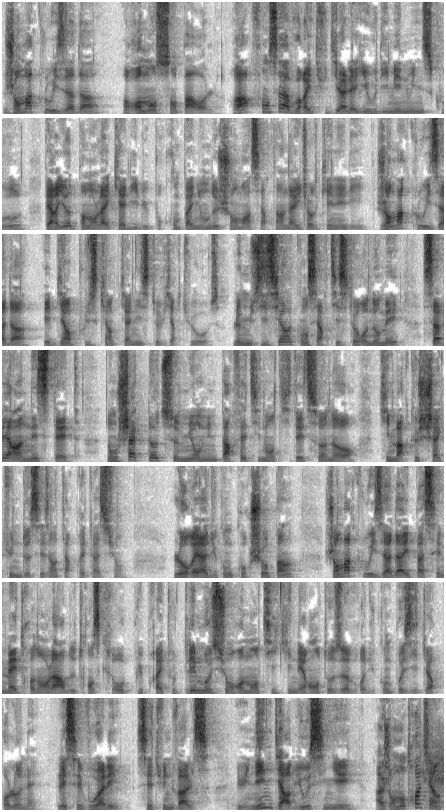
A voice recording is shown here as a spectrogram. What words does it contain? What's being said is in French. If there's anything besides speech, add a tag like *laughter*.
Jean-Marc Louisada, romance sans parole. Rare français à avoir étudié à la Yehudi Menuhin School, période pendant laquelle il eut pour compagnon de chambre un certain Nigel Kennedy, Jean-Marc Louisada est bien plus qu'un pianiste virtuose. Le musicien concertiste renommé s'avère un esthète dont chaque note se mue en une parfaite identité sonore qui marque chacune de ses interprétations. Lauréat du concours Chopin, Jean-Marc Louisada est passé maître dans l'art de transcrire au plus près toute l'émotion romantique inhérente aux œuvres du compositeur polonais. Laissez-vous aller, c'est une valse une interview signée Agent d'entretien.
